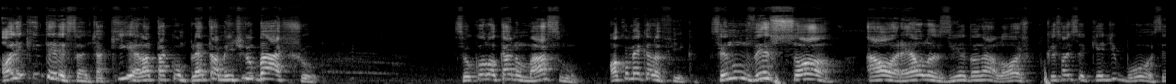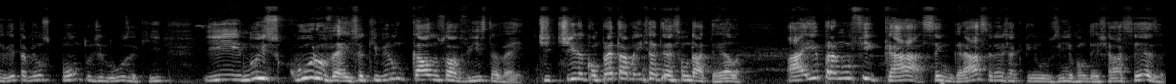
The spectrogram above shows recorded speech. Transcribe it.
Olha que interessante, aqui ela tá completamente no baixo. Se eu colocar no máximo, olha como é que ela fica. Você não vê só a auréolazinha do analógico, porque só isso aqui é de boa. Você vê também os pontos de luz aqui. E no escuro, velho, isso aqui vira um caos na sua vista, velho. Te tira completamente a atenção da tela. Aí, para não ficar sem graça, né, já que tem luzinha, vão deixar acesa,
